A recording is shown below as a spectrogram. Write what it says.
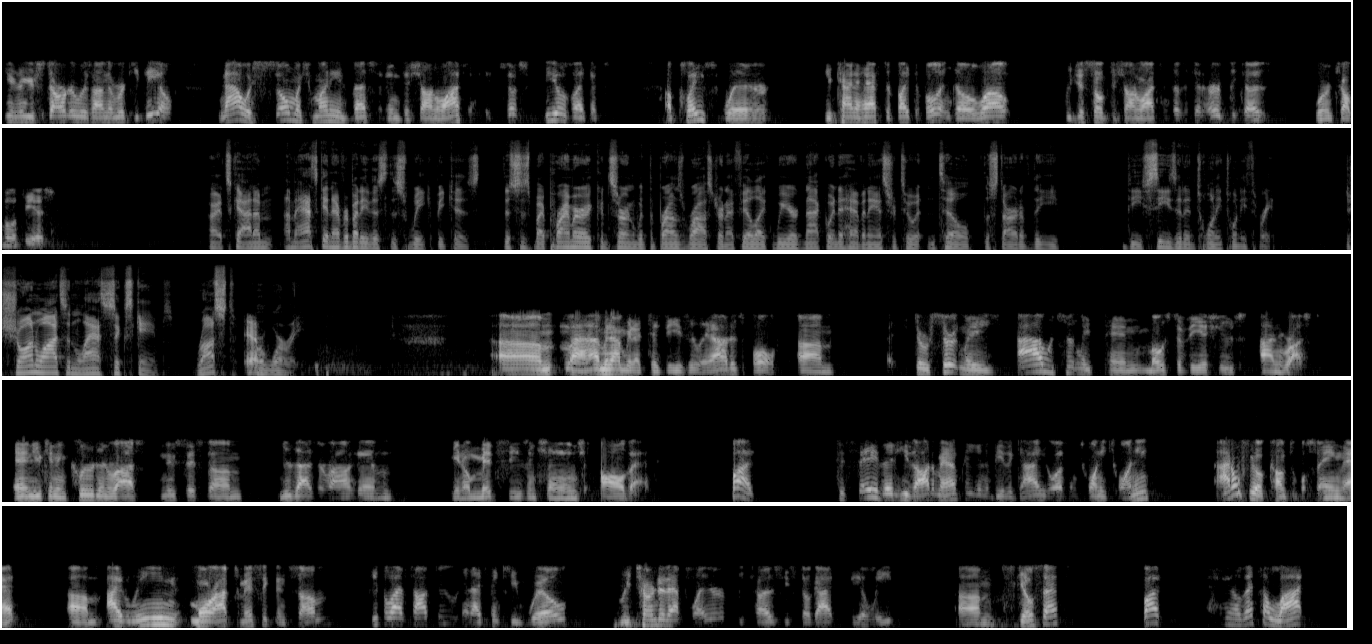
you know your starter was on the rookie deal. Now with so much money invested in Deshaun Watson, it just feels like it's a place where you kind of have to bite the bullet and go, well, we just hope Deshaun Watson doesn't get hurt because we're in trouble if he is. All right, Scott, I'm I'm asking everybody this this week because this is my primary concern with the Browns roster, and I feel like we are not going to have an answer to it until the start of the the season in 2023. Deshaun Watson last six games, rust yeah. or worry? Um, I mean, I'm going to take the easy way out. It's both. Um, there certainly, I would certainly pin most of the issues on rust, and you can include in rust new system, new guys around him, you know, mid-season change, all that. But to say that he's automatically going to be the guy he was in 2020, I don't feel comfortable saying that. Um, I lean more optimistic than some people I've talked to, and I think he will return to that player because he's still got the elite um, skill set. But you know, that's a lot.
